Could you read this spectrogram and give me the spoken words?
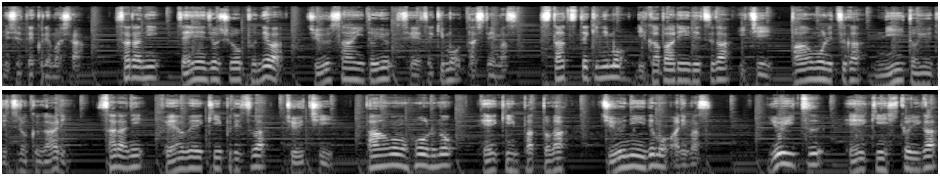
見せてくれました。さらに全英女子オープンでは13位という成績も出しています。スタッツ的にもリカバリー率が1位、パーオン率が2位という実力があり、さらにフェアウェイキープ率は11位、パーオンホールの平均パットが12位でもあります。唯一平均飛距離が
